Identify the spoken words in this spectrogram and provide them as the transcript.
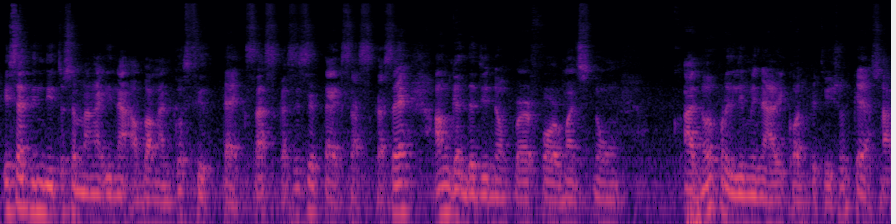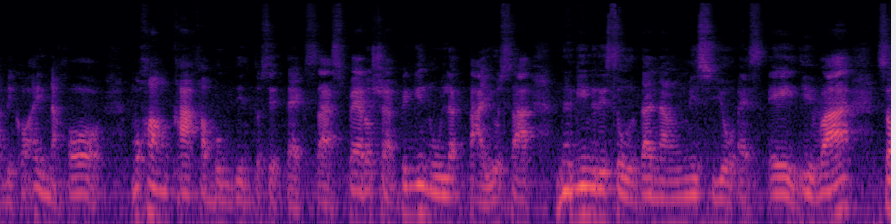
Isa din dito sa mga inaabangan ko si Texas kasi si Texas kasi ang ganda din ng performance nung ano preliminary competition. Kaya sabi ko ay nako mukhang kakabog din to si Texas. Pero syempre ginulat tayo sa naging resulta ng Miss USA di ba? So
